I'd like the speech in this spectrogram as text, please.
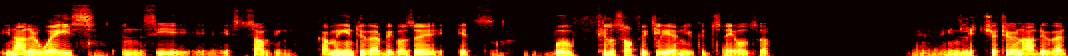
in other ways and see if something coming into that because uh, it's both philosophically and you could say also uh, in literature and other that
